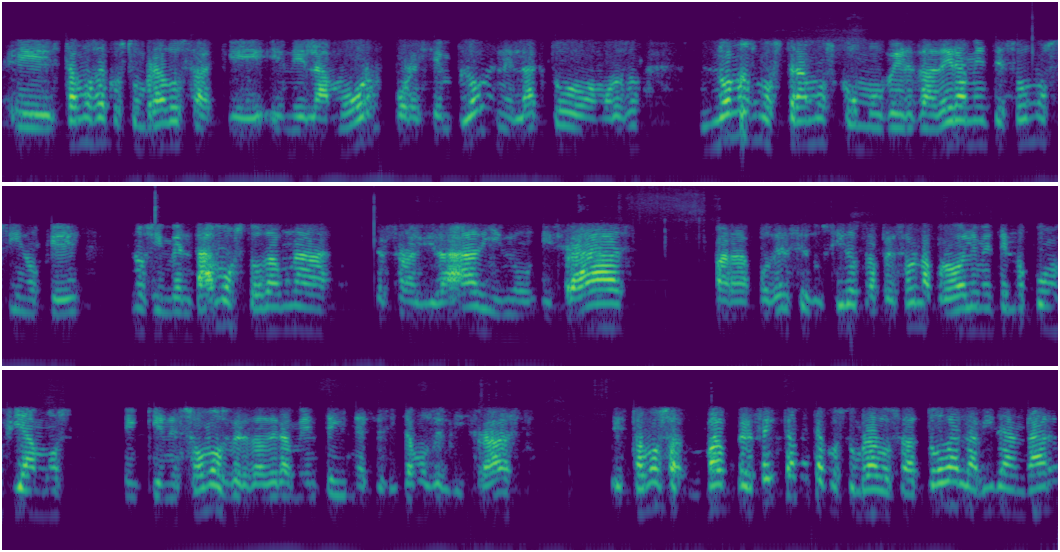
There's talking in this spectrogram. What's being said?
Eh, estamos acostumbrados a que en el amor, por ejemplo, en el acto amoroso, no nos mostramos como verdaderamente somos, sino que nos inventamos toda una personalidad y un disfraz para poder seducir a otra persona. Probablemente no confiamos en quienes somos verdaderamente y necesitamos del disfraz. Estamos perfectamente acostumbrados a toda la vida andar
